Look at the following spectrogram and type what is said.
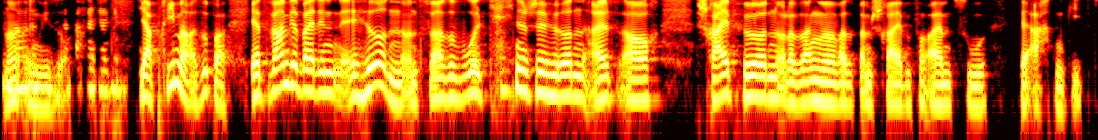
Ne? Genau, Irgendwie so. Ja, prima, super. Jetzt waren wir bei den äh, Hürden und zwar sowohl technische Hürden als auch Schreibhürden oder sagen wir mal, was es beim Schreiben vor allem zu beachten gibt.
